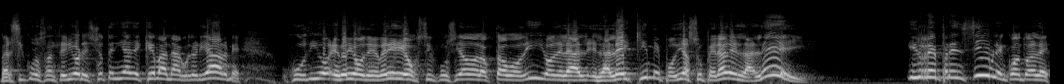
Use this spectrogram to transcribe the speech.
Versículos anteriores, yo tenía de qué vanagloriarme judío, hebreo de hebreo, circuncidado al octavo día, de la, ley, ¿quién me podía superar en la ley? Irreprensible en cuanto a la ley.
